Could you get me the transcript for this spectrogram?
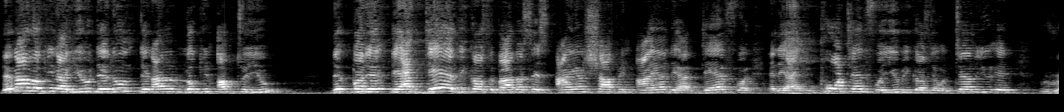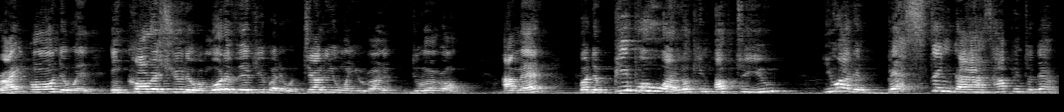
They're not looking at you. They don't. They're not looking up to you. But they, they, are there because the Bible says iron sharpen iron. They are there for, and they are important for you because they will tell you it right on. They will encourage you. They will motivate you, but they will tell you when you're running, doing wrong. Amen. But the people who are looking up to you, you are the best thing that has happened to them,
